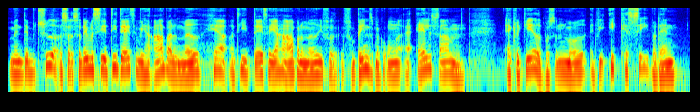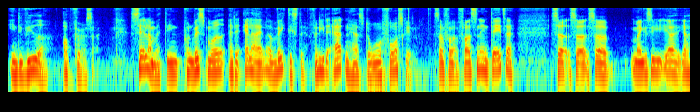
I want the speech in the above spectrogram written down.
men det betyder, så, så det vil sige, at de data, vi har arbejdet med her, og de data, jeg har arbejdet med i for, forbindelse med corona, er alle sammen aggregeret på sådan en måde, at vi ikke kan se, hvordan individer opfører sig. Selvom at det på en vis måde er det aller, aller vigtigste, fordi der er den her store forskel. Så for, for sådan en data, så, så, så man kan sige, jeg, jeg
